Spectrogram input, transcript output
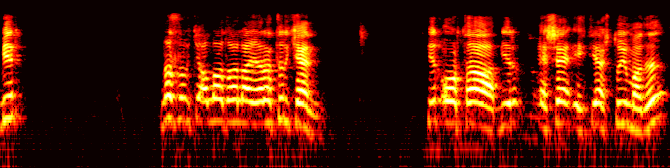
Bir nasıl ki Allah Teala yaratırken bir ortağa, bir eşe ihtiyaç duymadı.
